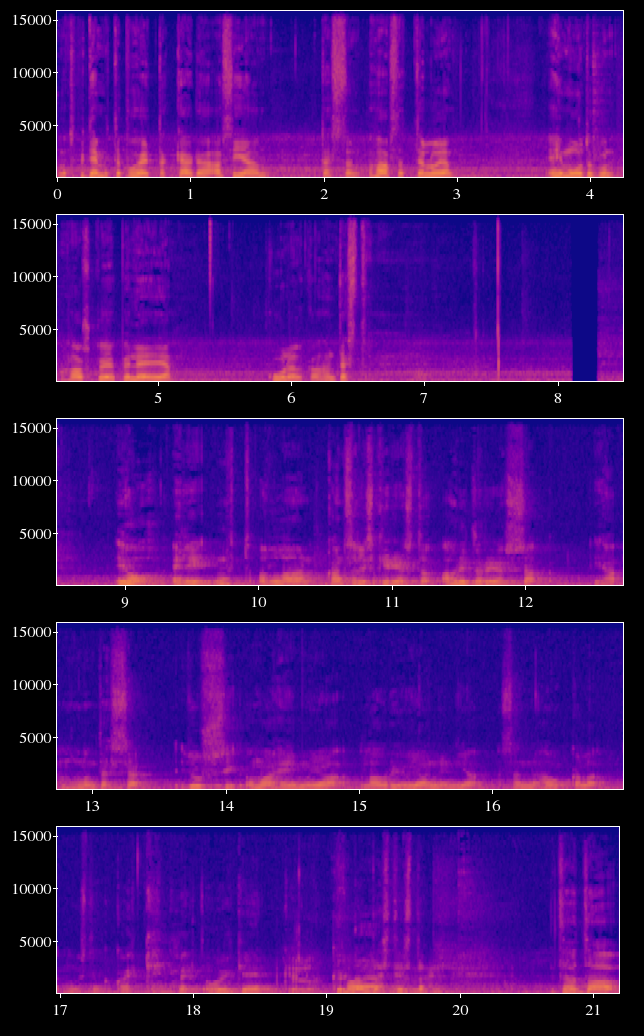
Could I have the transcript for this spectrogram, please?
Mutta pitemmittä puhetta käydään asiaan. Tässä on haastatteluja. Ei muuta kuin hauskoja pelejä. Kuunnelkaahan tästä. Joo, eli nyt ollaan kansalliskirjasto auditoriossa ja mulla on tässä Jussi Omaheimo ja Lauri Ojanen ja Sanna Haukkala. Muistanko kaikki nimet oikein? Kyllä. Fantastista. Tota,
